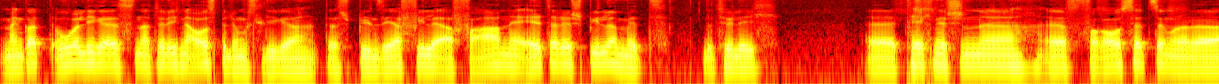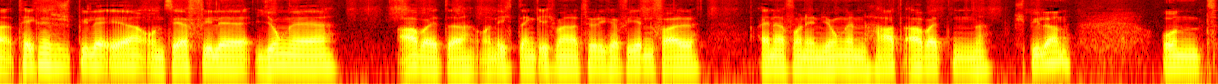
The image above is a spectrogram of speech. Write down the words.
mein Gott, Oberliga ist natürlich eine Ausbildungsliga. Das spielen sehr viele erfahrene, ältere Spieler mit natürlich äh, technischen äh, Voraussetzungen oder technische Spieler eher und sehr viele junge Arbeiter. Und ich denke, ich war natürlich auf jeden Fall einer von den jungen, hart arbeitenden Spielern. Und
